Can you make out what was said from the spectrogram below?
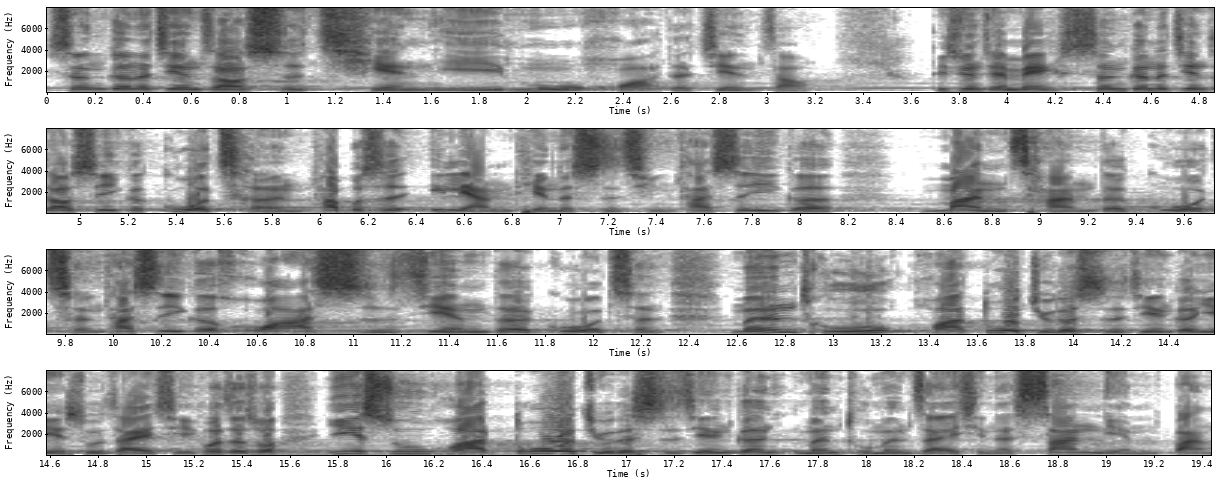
生根的建造是潜移默化的建造，弟兄姐妹，生根的建造是一个过程，它不是一两天的事情，它是一个漫长的过程，它是一个花时间的过程。门徒花多久的时间跟耶稣在一起，或者说耶稣花多久的时间跟门徒们在一起呢？三年半，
